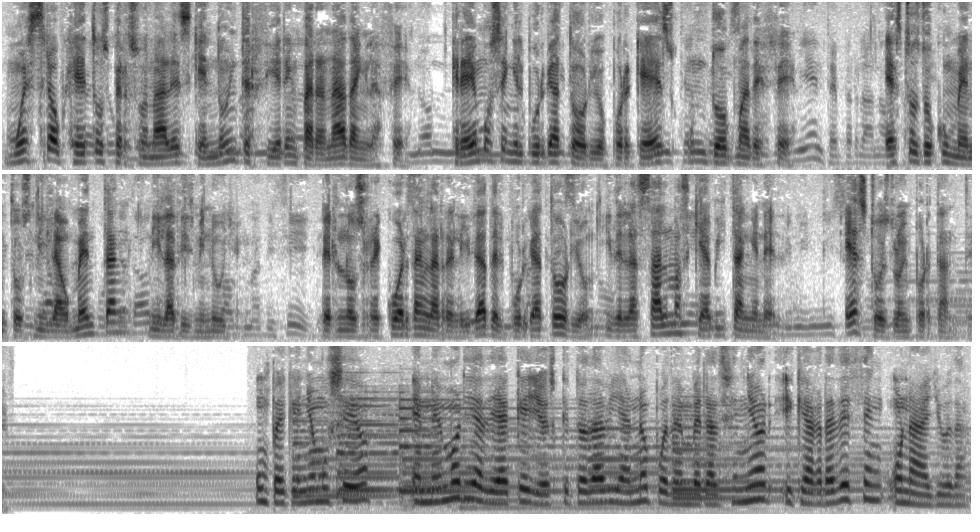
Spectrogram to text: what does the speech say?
Muestra objetos personales que no interfieren para nada en la fe. Creemos en el purgatorio porque es un dogma de fe. Estos documentos ni la aumentan ni la disminuyen, pero nos recuerdan la realidad del purgatorio y de las almas que habitan en él. Esto es lo importante un pequeño museo en memoria de aquellos que todavía no pueden ver al Señor y que agradecen una ayuda.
